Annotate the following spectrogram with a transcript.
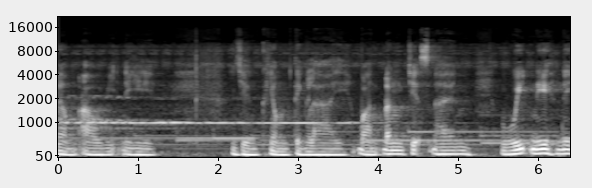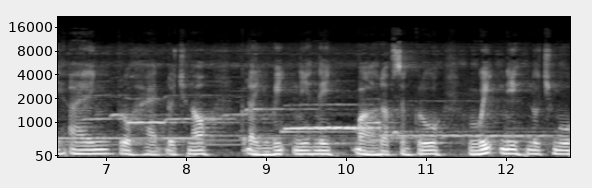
នឹមឲ្យវិនិច្ឆ័យយើងខ្ញុំទាំងឡាយបានដឹងជាក់ស្ដែងវិនិច្ឆ័យនេះឯងព្រោះហេតុដូច្នោះក្តីវិនិច្ឆ័យនេះបើរាប់សង្គ្រោះវិនិច្ឆ័យនោះឈ្មោះ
